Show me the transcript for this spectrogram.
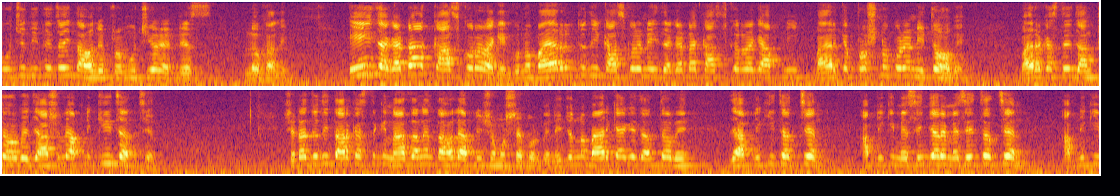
পৌঁছে দিতে চাই, তাহলে প্রমোট ইউর অ্যাড্রেস লোকালি এই জায়গাটা কাজ করার আগে, কোনো বায়ারের যদি কাজ করেন, এই জায়গাটা কাজ করার আগে আপনি বায়ারকে প্রশ্ন করে নিতে হবে। বাইরের কাছ থেকে জানতে হবে যে আসলে আপনি কি চাচ্ছেন। সেটা যদি তার কাছ থেকে না জানেন, তাহলে আপনি সমস্যায় পড়বেন। এই জন্য বায়ারকে আগে জানতে হবে যে আপনি কি চাচ্ছেন? আপনি কি মেসেঞ্জারে মেসেজ চাচ্ছেন? আপনি কি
